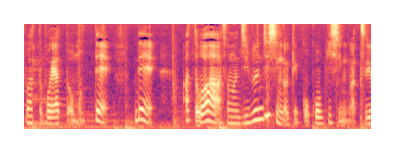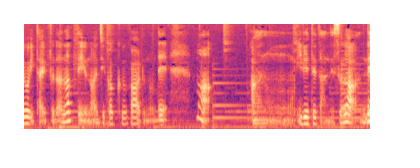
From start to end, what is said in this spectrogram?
ふわっとぼやっと思ってであとはその自分自身が結構好奇心が強いタイプだなっていうのは自覚があるのでまああのー、入れてたんですがで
